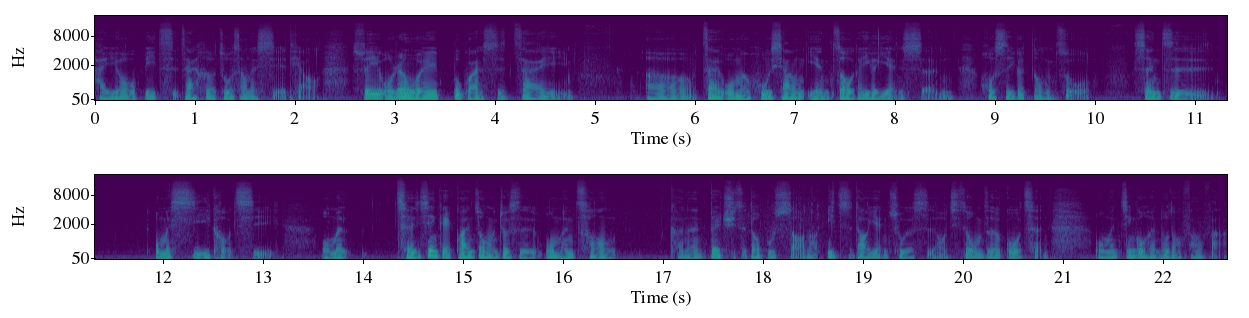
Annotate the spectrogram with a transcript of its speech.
还有彼此在合作上的协调，所以我认为，不管是在呃，在我们互相演奏的一个眼神，或是一个动作，甚至我们吸一口气，我们呈现给观众的，就是我们从可能对曲子都不熟，然后一直到演出的时候，其实我们这个过程，我们经过很多种方法，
